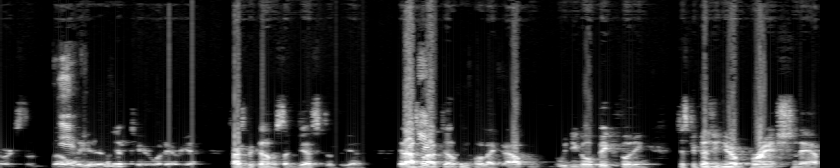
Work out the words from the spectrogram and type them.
or it's the, the Yeah. old lady that lived here, or whatever. Yeah, starts to become suggestive. Yeah, yeah. That's what I tell people. Like out when you go bigfooting, just because you hear a branch snap,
